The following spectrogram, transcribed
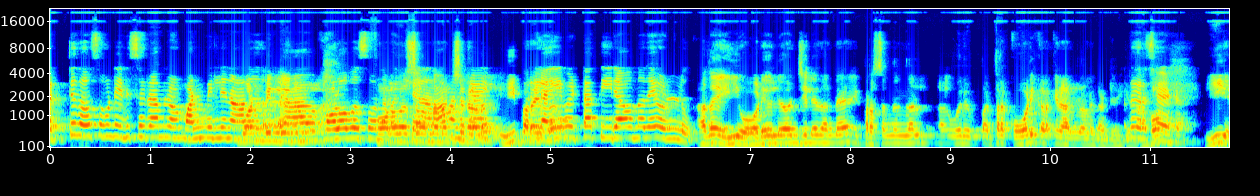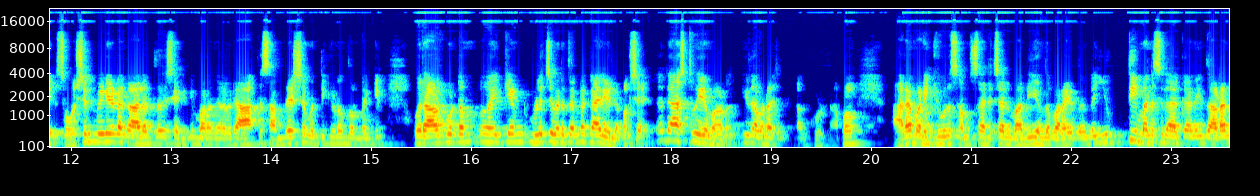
ഒറ്റ ദിവസം കൊണ്ട് ഇൻസ്റ്റാഗ്രാമിൽ വൺ മില്യൺ ഫോളോവേഴ്സ് വന്ന ഈ പറയുന്നത് ഉള്ളൂ. അതെ ഈ ഓഡിയോ ലോഞ്ചിലെ തന്നെ പ്രസംഗങ്ങൾ ഒരു എത്ര കോടിക്കണക്കിന് ആളുകളാണ് കണ്ടിരിക്കുന്നത്. അപ്പോൾ ഈ സോഷ്യൽ മീഡിയയുടെ കാലത്ത് ശരിക്കും പറഞ്ഞാൽ ഒരാൾക്ക് സന്ദേശം എത്തിക്കണമെന്നുണ്ടെങ്കിൽ ഒരാൾക്കൂട്ടം വഹിക്കാൻ വിളിച്ചു വരുത്തേണ്ട കാര്യമില്ല. പക്ഷെ രാഷ്ട്രീയമാണ് ഇത് അവിടെ അപ്പോൾ അരമണിക്കൂർ സംസാരിച്ചാൽ മതി എന്ന് പറയുന്നതിന്റെ യുക്തി മനസ്സിലാക്കാൻ ഈ നടൻ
